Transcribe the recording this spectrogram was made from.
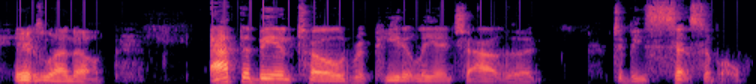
here's what I know. After being told repeatedly in childhood to be sensible,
